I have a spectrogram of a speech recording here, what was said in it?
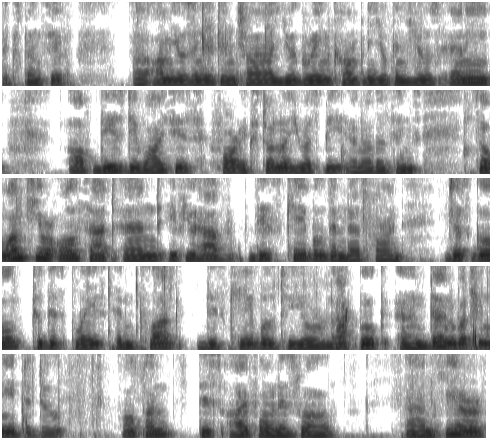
expensive. Uh, i'm using it in china ugreen company. You can use any of these devices for external usb and other things. So once you're all set and if you have this cable then that's fine. Just go to this place and plug this cable to your macbook and then what you need to do open this iphone as well. And here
